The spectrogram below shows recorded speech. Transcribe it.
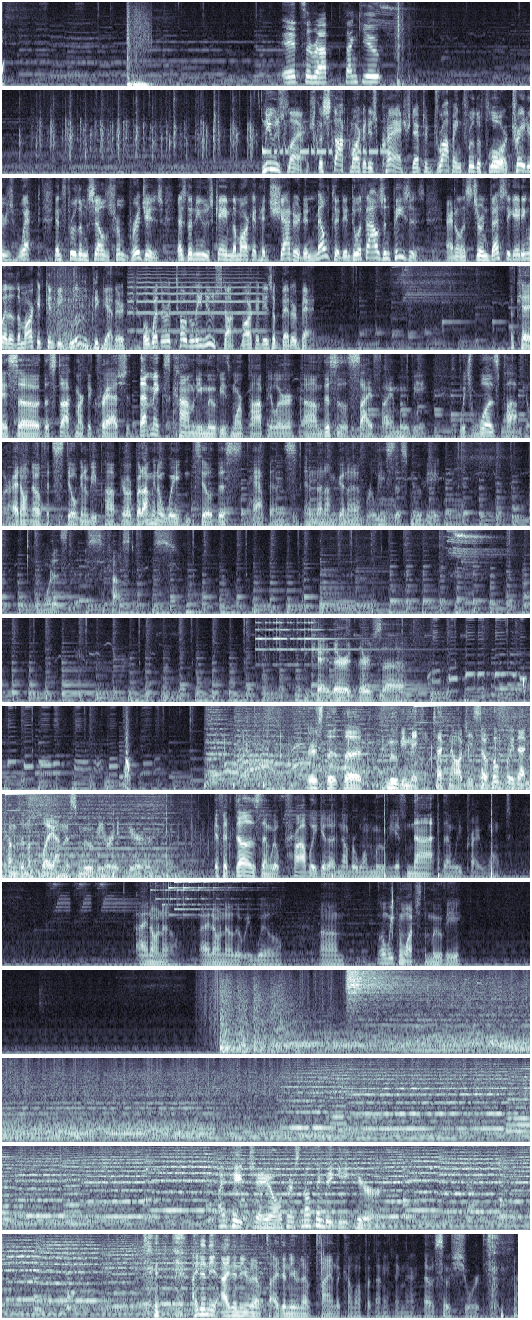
It's a wrap. Thank you. Newsflash! The stock market has crashed after dropping through the floor. Traders wept and threw themselves from bridges. As the news came, the market had shattered and melted into a thousand pieces. Analysts are investigating whether the market can be glued together or whether a totally new stock market is a better bet. Okay, so the stock market crash. That makes comedy movies more popular. Um, this is a sci-fi movie, which was popular. I don't know if it's still going to be popular, but I'm going to wait until this happens, and then I'm going to release this movie. And what is this? Costumes. Okay, there, there's, uh... There's the, the movie making technology, so hopefully that comes into play on this movie right here. If it does, then we'll probably get a number one movie. If not, then we probably won't. I don't know. I don't know that we will. Um, well, we can watch the movie. Hate jail. There's nothing to eat here. I didn't. e- I didn't even have. T- I didn't even have time to come up with anything there. That was so short.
